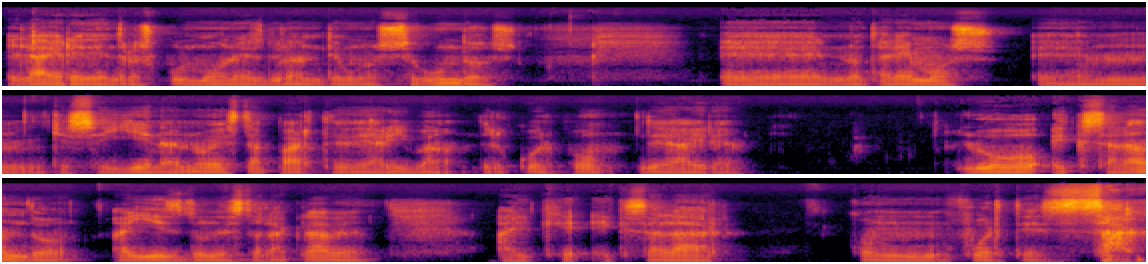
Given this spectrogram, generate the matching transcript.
el aire dentro de los pulmones durante unos segundos, eh, notaremos em, que se llena ¿no? esta parte de arriba del cuerpo de aire. Luego exhalando, ahí es donde está la clave, hay que exhalar con un fuerte saj,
